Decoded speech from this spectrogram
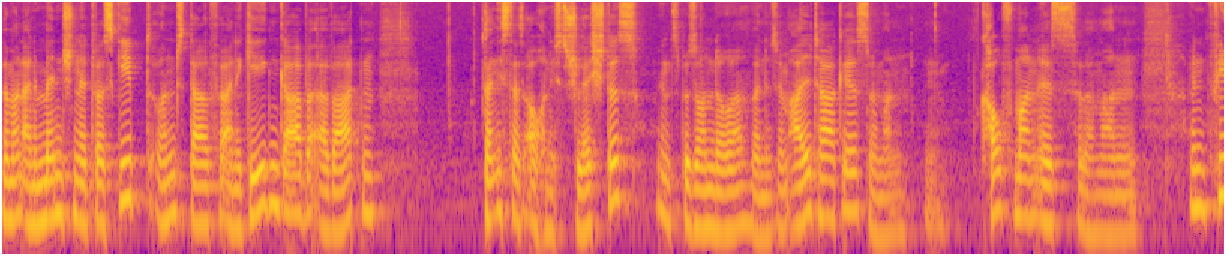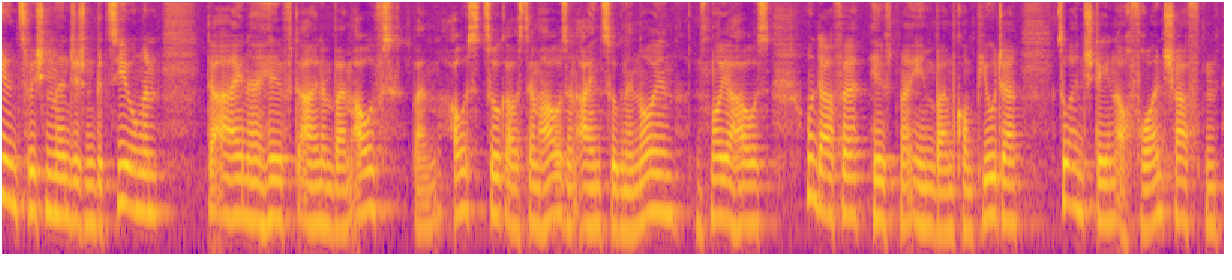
Wenn man einem Menschen etwas gibt und dafür eine Gegengabe erwarten, dann ist das auch nichts Schlechtes, insbesondere wenn es im Alltag ist, wenn man Kaufmann ist, wenn man in vielen zwischenmenschlichen Beziehungen, der eine hilft einem beim, Aus, beim Auszug aus dem Haus und Einzug in ein neue Haus und dafür hilft man ihm beim Computer. So entstehen auch Freundschaften,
